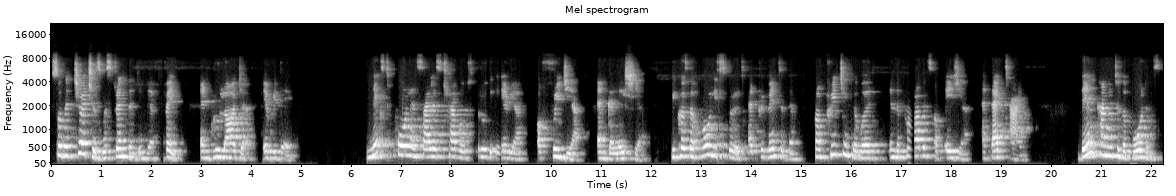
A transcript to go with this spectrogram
So the churches were strengthened in their faith and grew larger every day. Next, Paul and Silas traveled through the area of Phrygia and Galatia because the Holy Spirit had prevented them from preaching the word in the province of Asia at that time. Then, coming to the borders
